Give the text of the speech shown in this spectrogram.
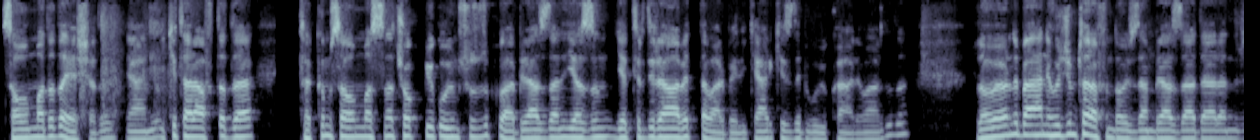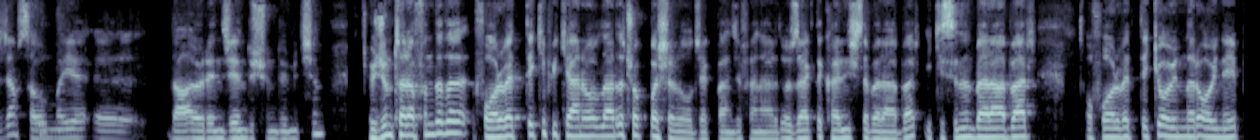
Savunmada da yaşadı. Yani iki tarafta da takım savunmasına çok büyük uyumsuzluk var. Biraz da hani yazın getirdiği rehavet de var belki. Herkeste bir uyku hali vardı da. Lovern'ı ben hani hücum tarafında o yüzden biraz daha değerlendireceğim. Savunmayı e, daha öğreneceğini düşündüğüm için. Hücum tarafında da forvetteki and çok başarılı olacak bence Fener'de. Özellikle Kalinic'le beraber. ikisinin beraber o forvetteki oyunları oynayıp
